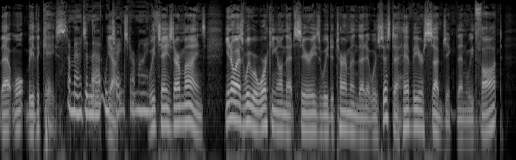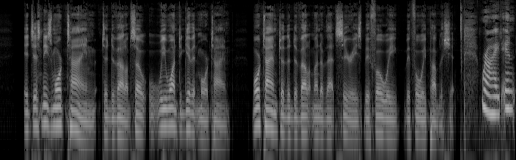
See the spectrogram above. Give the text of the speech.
that won't be the case. Imagine that. We yeah. changed our minds. We changed our minds. You know, as we were working on that series, we determined that it was just a heavier subject than we thought. It just needs more time to develop. So we want to give it more time more time to the development of that series before we before we publish it. Right. And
